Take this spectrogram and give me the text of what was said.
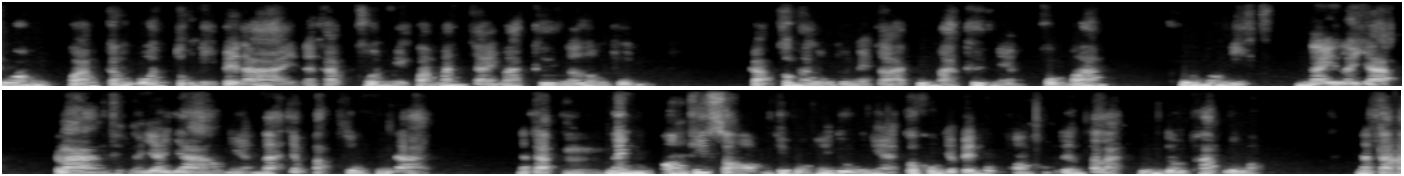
ช่วงความกังวลตรงนี้ไปได้นะครับ คนมีความมั่นใจมากขึ้นแล้วลงทุน กลับเข้ามาลงทุนในตลาดหุ้นมากขึ้นเนี่ย ผมว่าหุ้นพวกนี้ในระยะกลางถึงระยะยาวเนี่ยน่าจะปรับตัวขึ้นได้ นะครับในมุมมองที่สองที่ผมให้ดูเนี่ยก็คงจะเป็นมุมมองของเรื่องตลาดหุ้นโดยภาพรวมนะครับ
